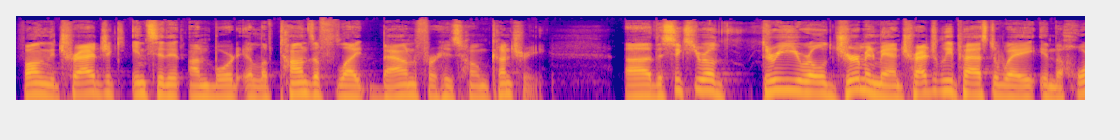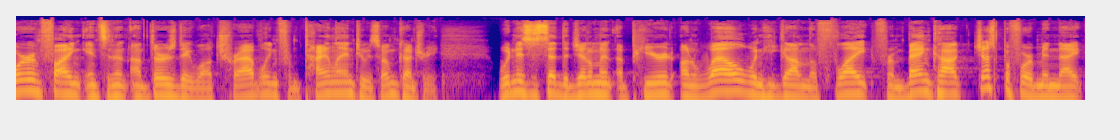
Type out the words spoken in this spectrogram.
following the tragic incident on board a Lufthansa flight bound for his home country. Uh, the 60 year old, three year old German man tragically passed away in the horrifying incident on Thursday while traveling from Thailand to his home country. Witnesses said the gentleman appeared unwell when he got on the flight from Bangkok just before midnight,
